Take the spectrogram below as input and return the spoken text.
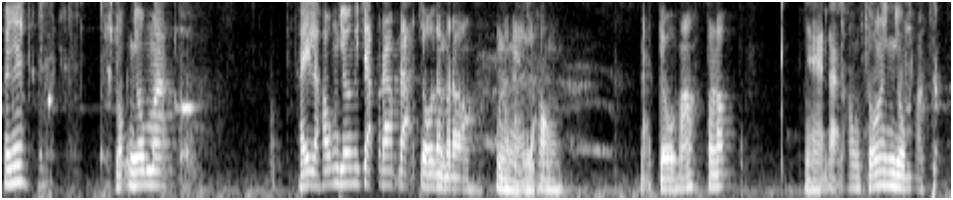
ឃើញទេបុកញុំមកហើយលហុងយើងក៏ចាប់ផ្ដើមដាក់ចូលតែម្ដងហ្នឹងហើយលហុងដាក់ចូលមកប្លុកញ៉ាដាក់លហុងចូលញុំមកអឺ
